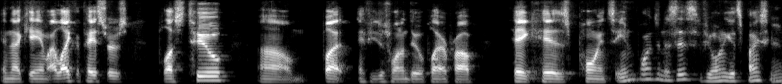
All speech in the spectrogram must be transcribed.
in that game. I like the Pacers plus two. Um, but if you just want to do a player prop, take his points, even points and assists if you want to get spicy. Yeah.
